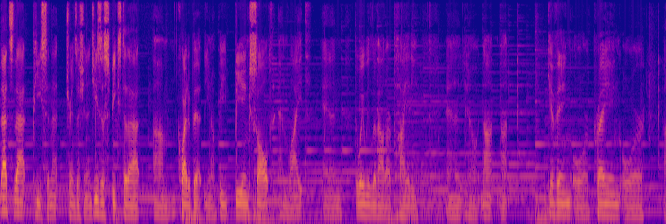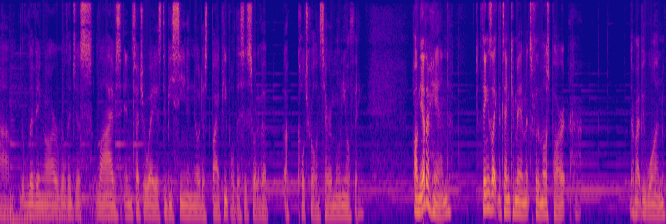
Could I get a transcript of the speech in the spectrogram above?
that's that piece and that transition. And Jesus speaks to that um, quite a bit. You know, be, being salt and light and the way we live out our piety, and you know, not not giving or praying or um, living our religious lives in such a way as to be seen and noticed by people. This is sort of a, a cultural and ceremonial thing. On the other hand, things like the Ten Commandments, for the most part, there might be one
